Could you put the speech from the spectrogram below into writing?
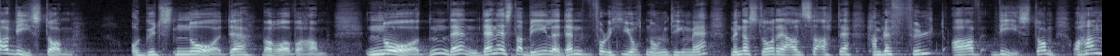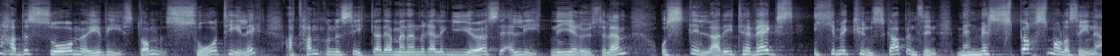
av visdom, og Guds nåde var over ham. Nåden den, den er stabile, den får du ikke gjort noen ting med. Men der står det altså at det, han ble fulgt av visdom. Og han hadde så mye visdom så tidlig at han kunne sitte der med den religiøse eliten i Jerusalem og stille dem til veggs ikke med kunnskapen sin, men med spørsmålene sine.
